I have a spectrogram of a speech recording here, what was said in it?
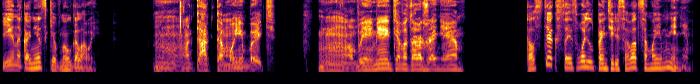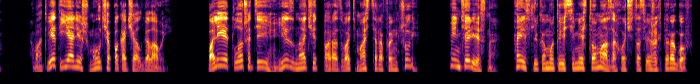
и, наконец, кивнул головой. «Так тому и быть. Вы имеете возражение?» Толстяк соизволил поинтересоваться моим мнением. В ответ я лишь молча покачал головой. Болеют лошади, и значит, пора звать мастера фэншуй. Интересно, а если кому-то из семейства Ма захочется свежих пирогов,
